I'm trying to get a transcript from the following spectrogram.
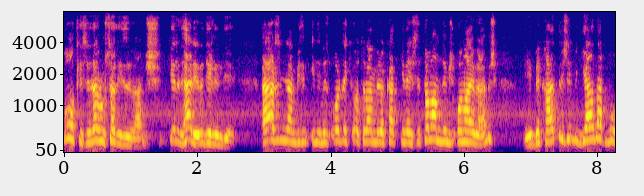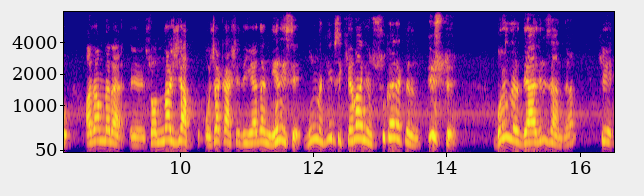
bol keseden ruhsat izni vermiş. Gelin her yeri delin diye. Erzincan bizim ilimiz. Oradaki oturan bürokrat yine işte tamam demiş onay vermiş. E, be kardeşim bir gel bak bu adamlara e, sondaj yap. Ocak aç dediğin yerden neresi? Bunların hepsi Kemal'in su kaynaklarının üstü. Boyaları deldiğiniz anda ki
